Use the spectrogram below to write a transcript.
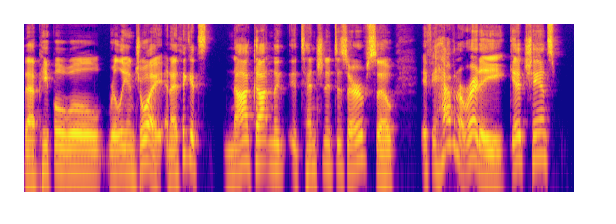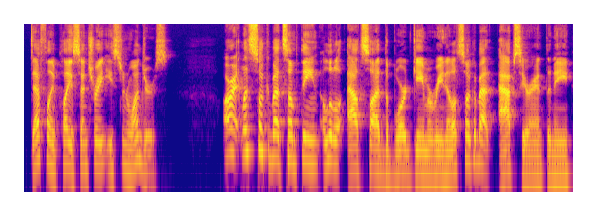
that people will really enjoy. And I think it's not gotten the attention it deserves. So if you haven't already, get a chance, definitely play Century Eastern Wonders. All right, let's talk about something a little outside the board game arena. Let's talk about apps here, Anthony.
